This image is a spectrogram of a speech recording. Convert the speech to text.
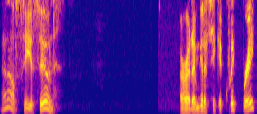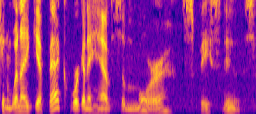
and I'll see you soon. All right, I'm going to take a quick break, and when I get back, we're going to have some more space news.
